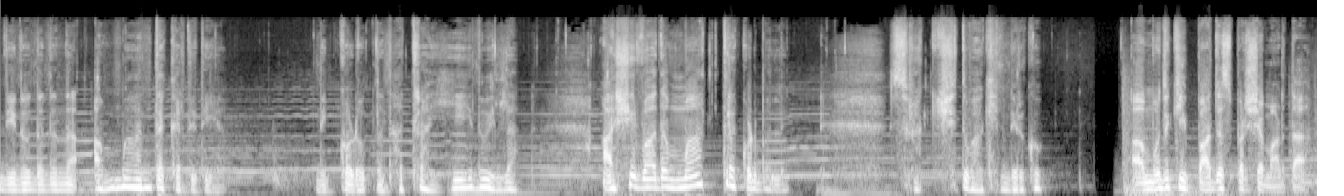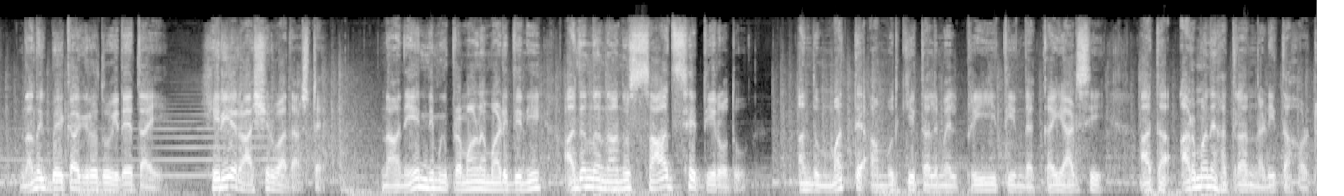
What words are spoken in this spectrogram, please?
ನೀನು ನನ್ನನ್ನ ಅಮ್ಮ ಅಂತ ಕರೆದಿದೀಯ. ನಿನ್ ಕೊಡೋಕ್ ನನ್ನ ಹತ್ರ ಏನೂ ಇಲ್ಲ. ಆಶೀರ್ವಾದ ಮಾತ್ರ ಕೊಡಬಲ್ಲೆ ಸುರಕ್ಷಿತವಾಗಿ ಹಿಂದಿರುಗು ಆ ಮುದುಕಿ ಪಾದಸ್ಪರ್ಶ ಮಾಡ್ತಾ, ನನಗ್ ಬೇಕಾಗಿರೋದು ಇದೇ ತಾಯಿ. ಹಿರಿಯರ ಆಶೀರ್ವಾದ ಅಷ್ಟೇ. ನಾನೇನ್ ನಿಮ್ಗೆ ಪ್ರಮಾಣ ಮಾಡಿದ್ದೀನಿ, ಅದನ್ನ ನಾನು ಸಾಧಿಸೇ ತೀರೋದು. ಅಂದು ಮತ್ತೆ ಆ ಮುದುಕಿ ತಲೆ ಮೇಲೆ ಪ್ರೀತಿಯಿಂದ ಕೈ ಆಡಿಸಿ, ಆತ ಅರಮನೆ ಹತ್ರ ನಡೀತಾ ಹೊರಟ.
